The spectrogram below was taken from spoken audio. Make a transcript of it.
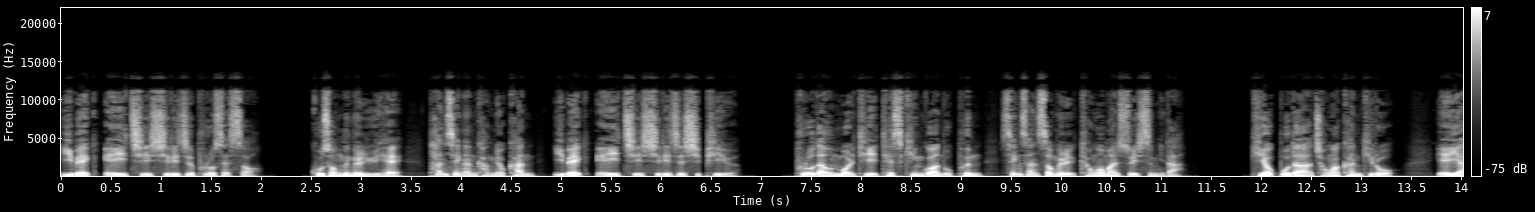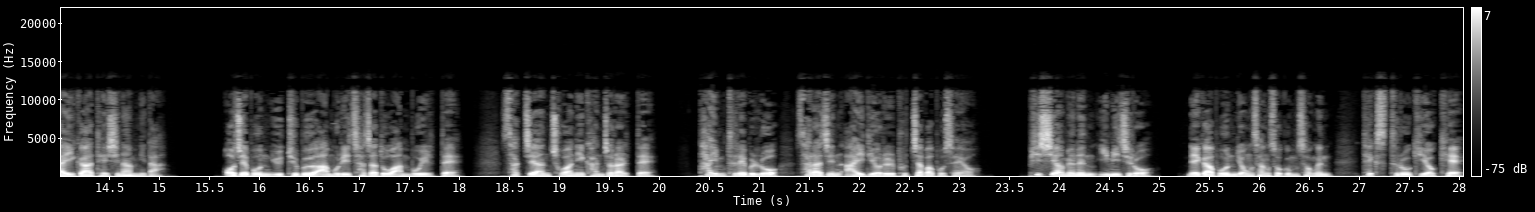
200H 시리즈 프로세서 고성능을 위해 탄생한 강력한 200H 시리즈 CPU 프로다운 멀티태스킹과 높은 생산성을 경험할 수 있습니다. 기억보다 정확한 기록 AI가 대신합니다. 어제 본 유튜브 아무리 찾아도 안 보일 때 삭제한 초안이 간절할 때 타임 트래블로 사라진 아이디어를 붙잡아 보세요. PC 화면은 이미지로 내가 본 영상 속 음성은 텍스트로 기억해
